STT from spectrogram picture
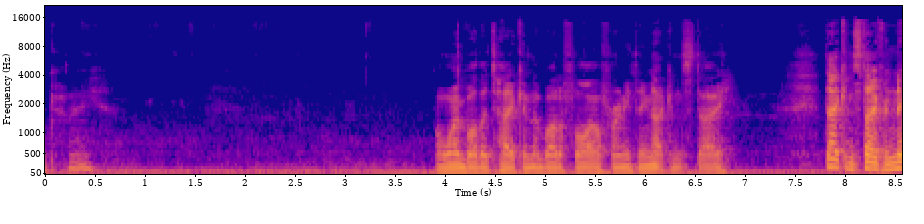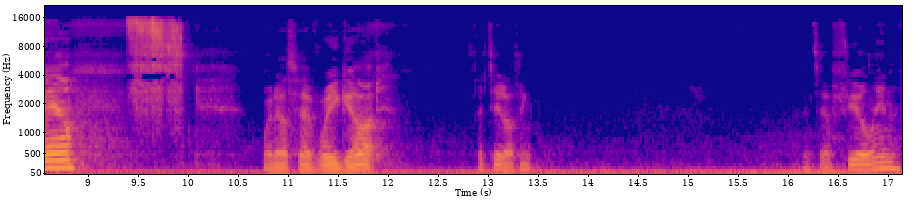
Okay. I won't bother taking the butterfly off or anything. That can stay. That can stay for now. What else have we got? That's it, I think. That's our fuel in.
